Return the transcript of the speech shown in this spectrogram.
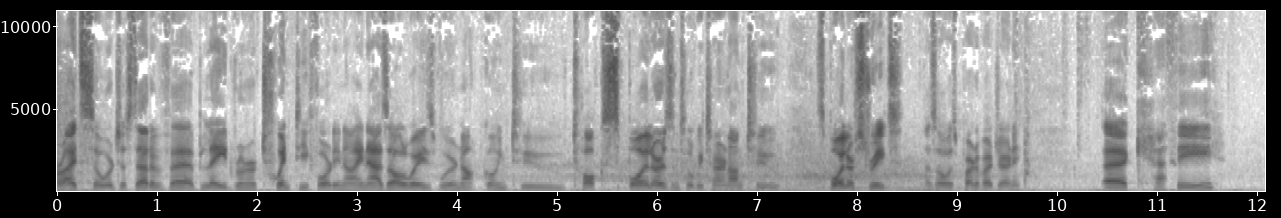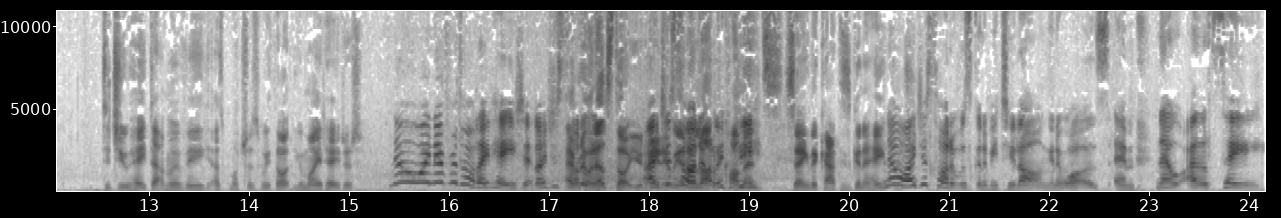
All right, so we're just out of uh, Blade Runner 2049. As always, we're not going to talk spoilers until we turn on to Spoiler Street, as always, part of our journey. Uh, Cathy, did you hate that movie as much as we thought you might hate it? No, I never thought I'd hate it. I just thought Everyone it was, else thought you'd I hate it. We had a lot of would be- comments saying that Cathy's going to hate it. No, this. I just thought it was going to be too long, and it was. Um, now I'll say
